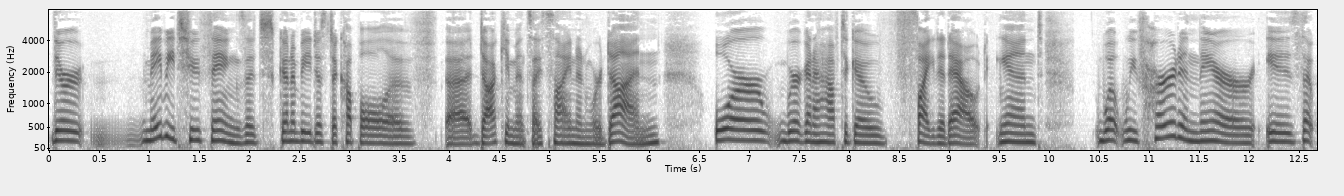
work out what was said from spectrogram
there may be two things. It's going to be just a couple of uh, documents I sign and we're done, or we're going to have to go fight it out. And what we've heard in there is that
